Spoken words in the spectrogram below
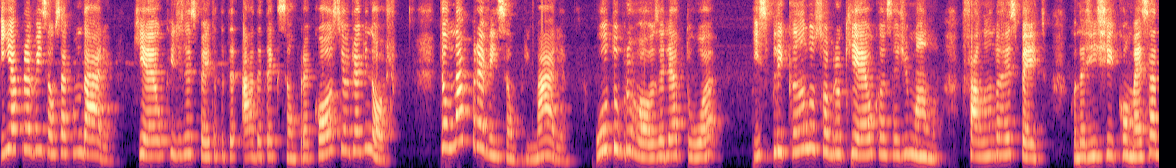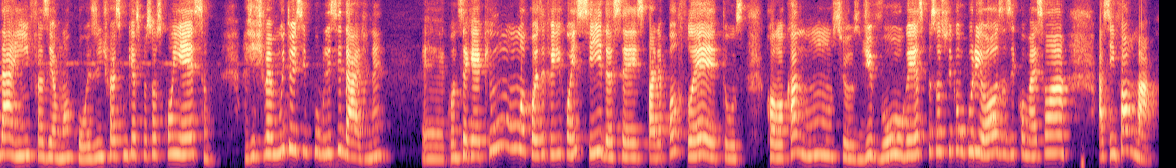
e a prevenção secundária, que é o que diz respeito à detecção precoce e ao diagnóstico. Então, na prevenção primária, o outubro rosa ele atua explicando sobre o que é o câncer de mama, falando a respeito. Quando a gente começa a dar ênfase a uma coisa, a gente faz com que as pessoas conheçam. A gente vê muito isso em publicidade, né? É, quando você quer que uma coisa fique conhecida, você espalha panfletos, coloca anúncios, divulga, e as pessoas ficam curiosas e começam a, a se informar.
